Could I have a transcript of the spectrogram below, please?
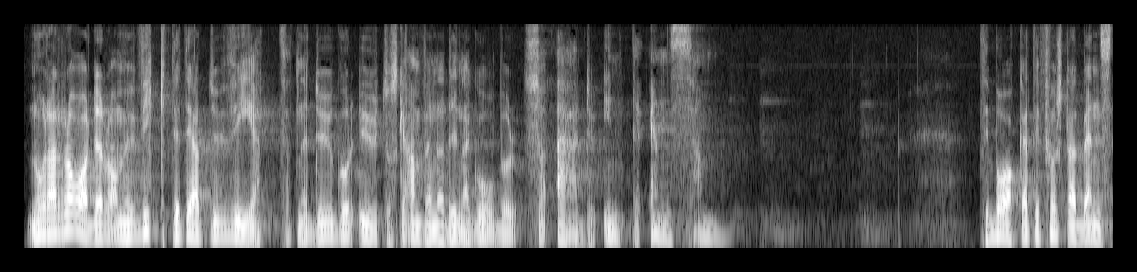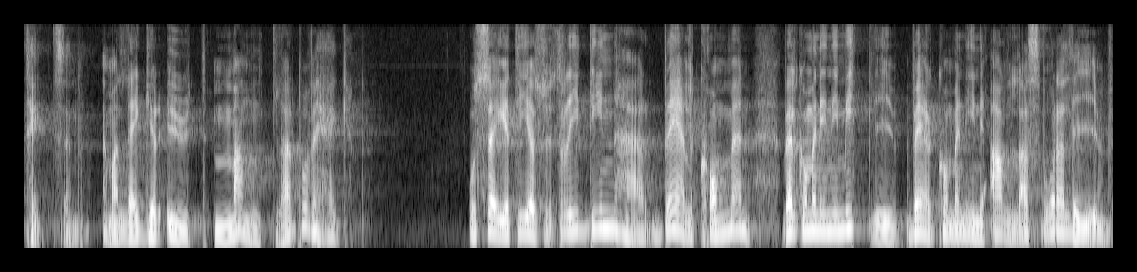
Några rader om hur viktigt det är att du vet att när du går ut och ska använda dina gåvor så är du inte ensam. Tillbaka till första adventstexten när man lägger ut mantlar på vägen och säger till Jesus, rid in här, välkommen, välkommen in i mitt liv, välkommen in i allas våra liv.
